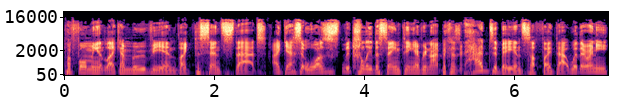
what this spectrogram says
performing it like a movie, and like the sense that I guess it was literally the same thing every night because it had to be and stuff like that. Were there any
